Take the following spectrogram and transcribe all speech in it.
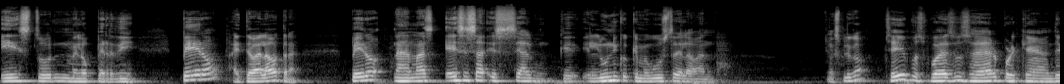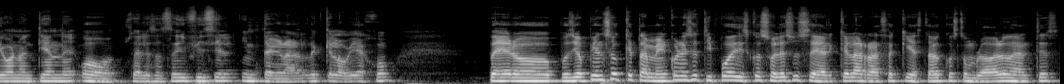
esto me lo perdí. Pero, ahí te va la otra. Pero nada más es, es ese álbum, que el único que me gusta de la banda. ¿Me explico? Sí, pues puede suceder porque, digo, no entiende o se les hace difícil integrar de que lo viejo. Pero, pues yo pienso que también con ese tipo de discos suele suceder que la raza que ya estaba acostumbrada a lo de antes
